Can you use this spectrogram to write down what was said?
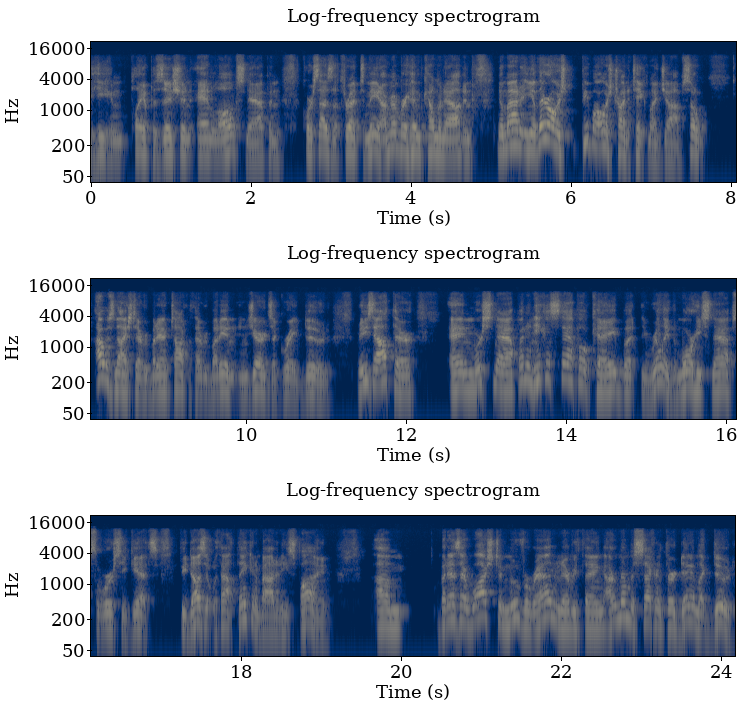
he can play a position and long snap. And of course, that was a threat to me. I remember him coming out, and no matter you know, they're always people are always trying to take my job. So I was nice to everybody. I talked with everybody, and, and Jared's a great dude. But he's out there and we're snapping and he can snap okay but really the more he snaps the worse he gets. If he does it without thinking about it he's fine. Um, but as i watched him move around and everything i remember second and third day i'm like dude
